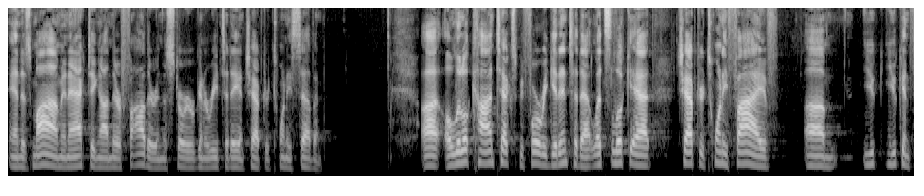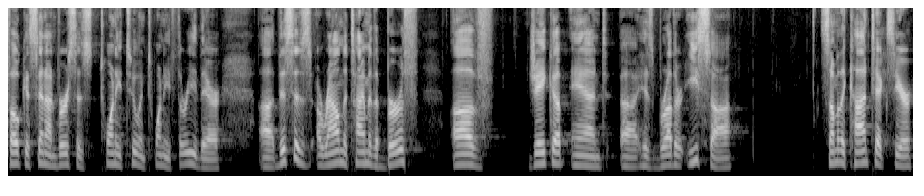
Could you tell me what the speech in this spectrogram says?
and his mom enacting on their father in the story we're going to read today in chapter 27. Uh, a little context before we get into that. Let's look at chapter 25. Um, you, you can focus in on verses 22 and 23 there. Uh, this is around the time of the birth of Jacob and uh, his brother Esau. Some of the context here,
